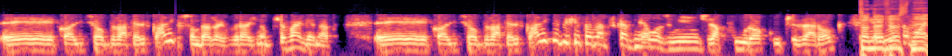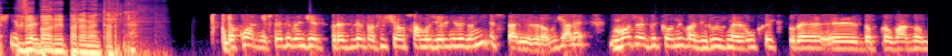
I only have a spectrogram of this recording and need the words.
yy, Koalicją Obywatelską, ale w sondażach wyraźną przewagę nad yy, Koalicją koalicją obywatelską, ale gdyby się to na przykład miało zmienić za pół roku czy za rok. To na wiosnę no to wybory wtedy... parlamentarne. Dokładnie, wtedy będzie prezydent, oczywiście on samodzielnie tego nie jest w stanie zrobić, ale może wykonywać różne ruchy, które y, doprowadzą,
